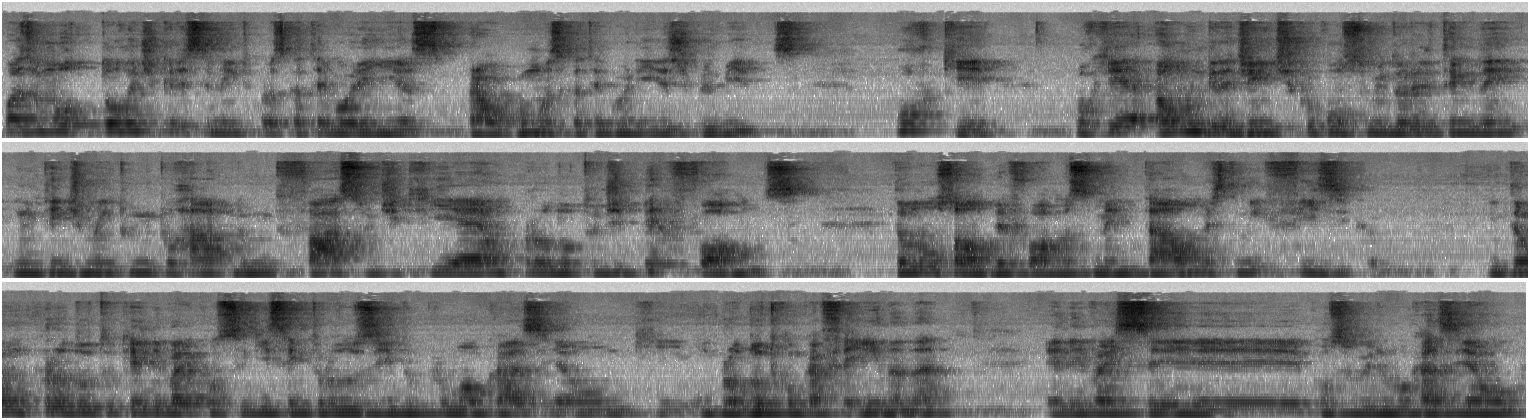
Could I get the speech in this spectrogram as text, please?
quase um motor de crescimento para as categorias, para algumas categorias de bebidas. Por quê? Porque é um ingrediente que o consumidor ele tem um entendimento muito rápido, muito fácil de que é um produto de performance. Então, não só uma performance mental, mas também física. Então, um produto que ele vai conseguir ser introduzido para uma ocasião que um produto com cafeína, né? Ele vai ser consumido numa ocasião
